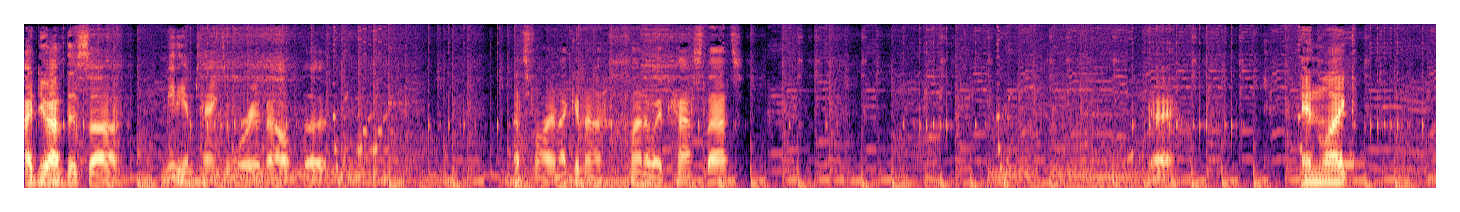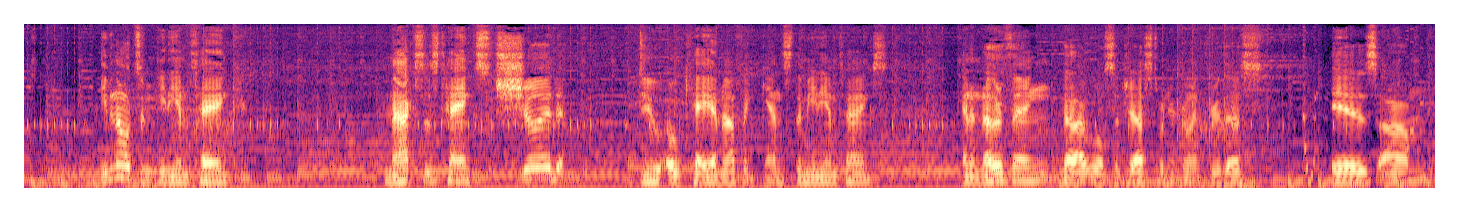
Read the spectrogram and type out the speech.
I do have this uh, medium tank to worry about, but that's fine. I can uh, find a way past that. Okay. And, like, even though it's a medium tank, Max's tanks should do okay enough against the medium tanks. And another thing that I will suggest when you're going through this is um,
